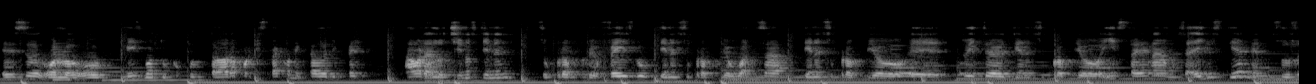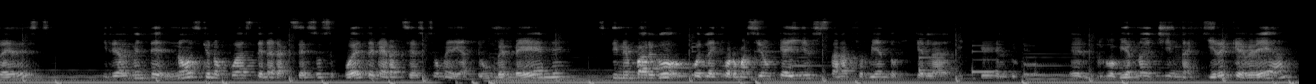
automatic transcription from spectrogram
es, o, lo, mismo tu computadora porque está conectado el IP. Ahora, los chinos tienen su propio Facebook, tienen su propio WhatsApp, tienen su propio eh, Twitter, tienen su propio Instagram, o sea, ellos tienen sus redes y realmente no es que no puedas tener acceso, se puede tener acceso mediante un VPN, sin embargo, pues la información que ellos están absorbiendo y que, la, y que el el gobierno de China quiere que vean,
